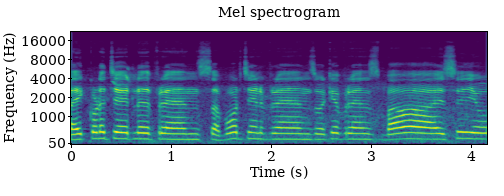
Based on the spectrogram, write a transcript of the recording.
లైక్ కూడా చేయట్లేదు ఫ్రెండ్స్. సపోర్ట్ చేయండి friends. Okay friends bye. See you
